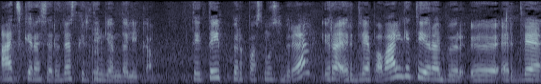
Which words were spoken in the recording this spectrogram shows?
atskiras erdvės skirtingiam dalykam. Tai taip ir pas mus biure yra erdvė pavalgyti, yra biur, e, erdvė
